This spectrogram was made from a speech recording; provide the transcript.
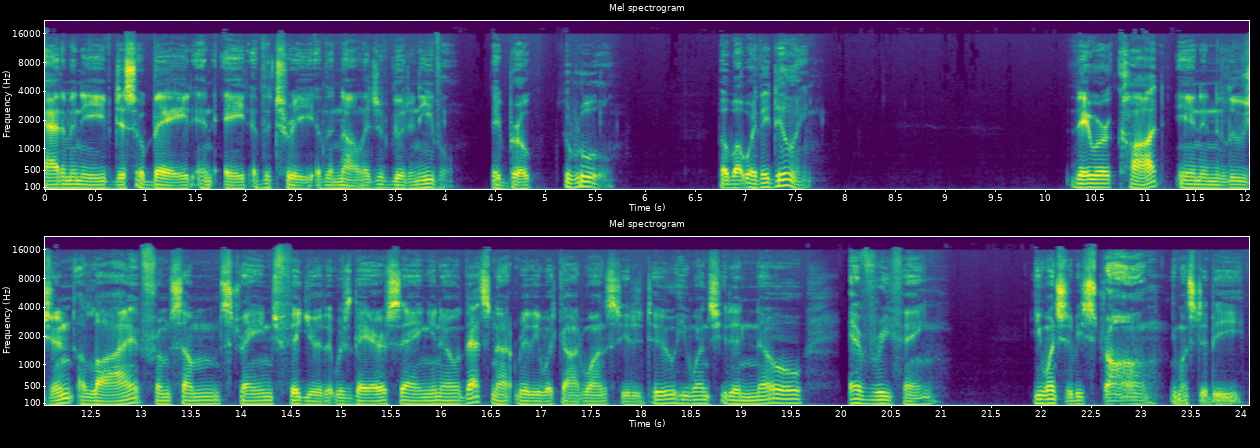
Adam and Eve disobeyed and ate of the tree of the knowledge of good and evil. They broke the rule. But what were they doing? They were caught in an illusion, a lie from some strange figure that was there saying, you know, that's not really what God wants you to do. He wants you to know everything. He wants you to be strong. He wants to be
